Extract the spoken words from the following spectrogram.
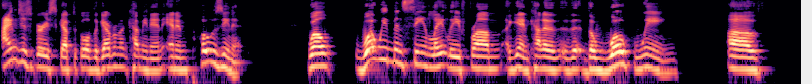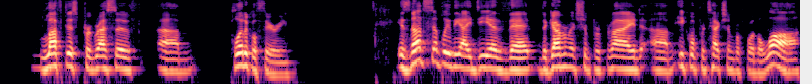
I'm just very skeptical of the government coming in and imposing it. Well, what we've been seeing lately from, again, kind of the, the woke wing of leftist progressive um, political theory is not simply the idea that the government should provide um, equal protection before the law,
